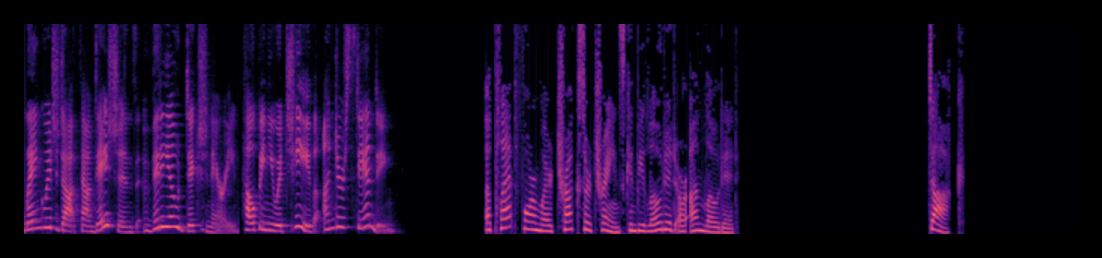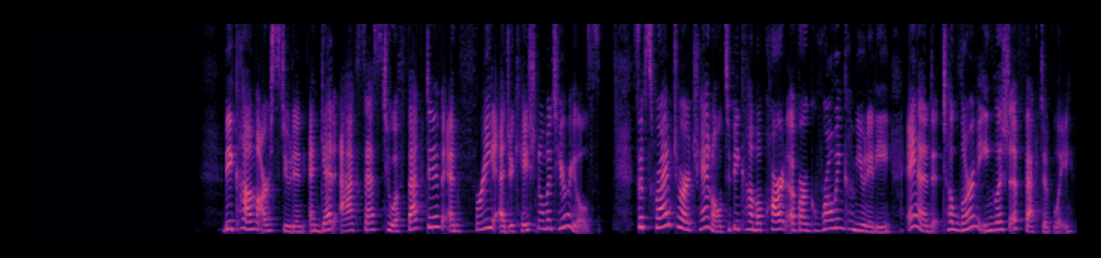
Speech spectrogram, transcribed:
Language.Foundation's Video Dictionary, helping you achieve understanding. A platform where trucks or trains can be loaded or unloaded. Dock. Become our student and get access to effective and free educational materials. Subscribe to our channel to become a part of our growing community and to learn English effectively.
